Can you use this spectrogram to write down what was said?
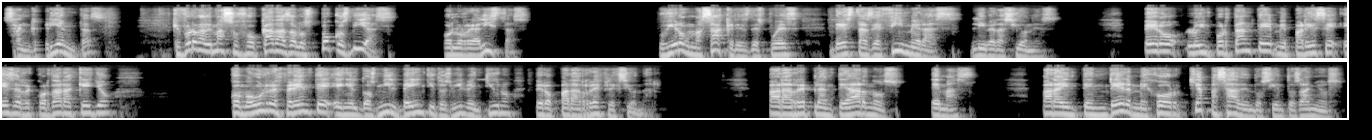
Sangrientas, que fueron además sofocadas a los pocos días por los realistas. Hubieron masacres después de estas efímeras liberaciones. Pero lo importante, me parece, es recordar aquello como un referente en el 2020 y 2021, pero para reflexionar para replantearnos temas, para entender mejor qué ha pasado en 200 años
